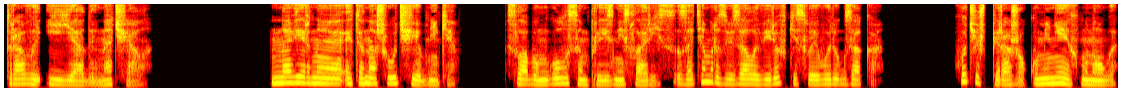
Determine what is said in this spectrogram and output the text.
Травы и яды, начало. «Наверное, это наши учебники», — слабым голосом произнесла Рис, затем развязала веревки своего рюкзака. «Хочешь пирожок? У меня их много.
